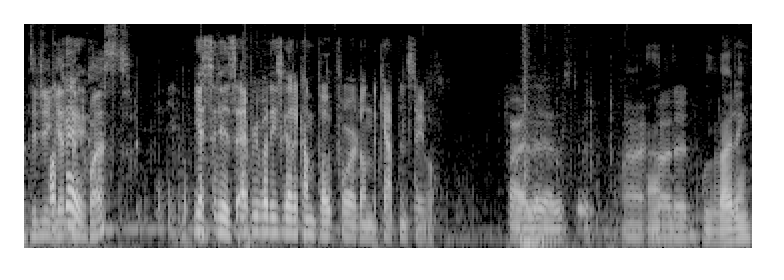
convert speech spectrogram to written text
did you get the quest? Yes, it is. Everybody's got to come vote for it on the captain's table. Alright, yeah, let's do it. Alright, Uh, voted. I'm voting.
